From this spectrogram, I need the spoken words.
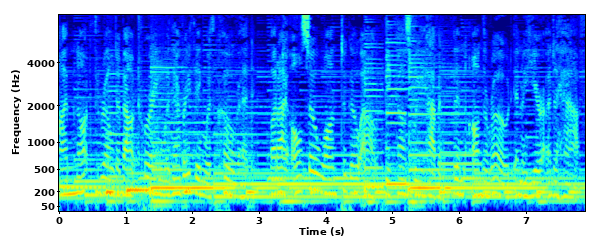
I'm not thrilled about touring with everything with COVID, but I also want to go out because we haven't been on the road in a year and a half.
